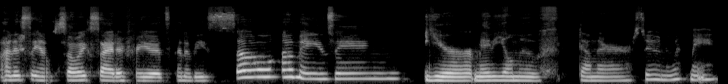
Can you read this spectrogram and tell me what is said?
Honestly, I'm so excited for you. It's going to be so amazing. You're maybe you'll move down there soon with me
